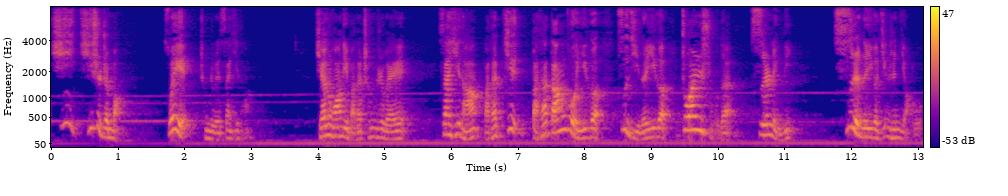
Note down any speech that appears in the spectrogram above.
稀稀世珍宝，所以称之为三希堂。乾隆皇帝把它称之为三希堂，把它建，把它当做一个自己的一个专属的私人领地，私人的一个精神角落。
